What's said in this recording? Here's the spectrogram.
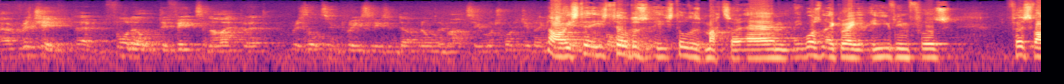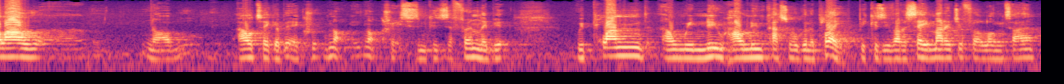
Uh, Richie, uh, 4-0 defeat tonight, but results in pre-season don't normally matter too much. What did you make? No, of he he still does. He still does matter. Um, it wasn't a great evening for us. First of all, I'll uh, no, I'll take a bit of not not criticism because it's a friendly bit. We planned and we knew how Newcastle were going to play because we've had the same manager for a long time.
